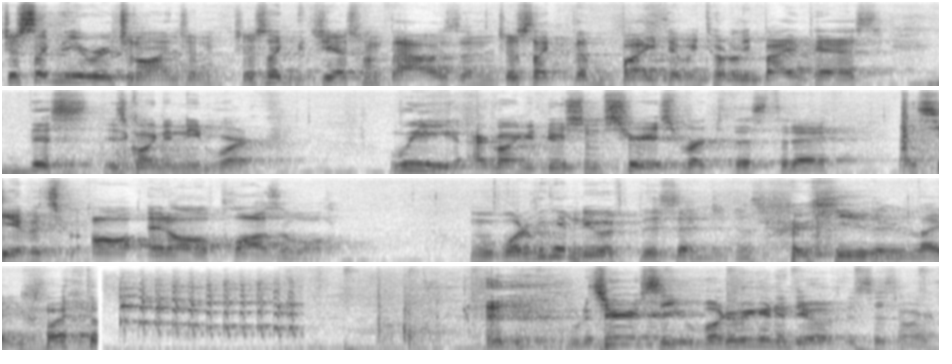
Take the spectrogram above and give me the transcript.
Just like the original engine, just like the GS1000, just like the bike that we totally bypassed, this is going to need work. We are going to do some serious work to this today and see if it's all, at all plausible. What are we gonna do if this engine doesn't work either? Like, what the? Seriously, what are we gonna do if this doesn't work?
